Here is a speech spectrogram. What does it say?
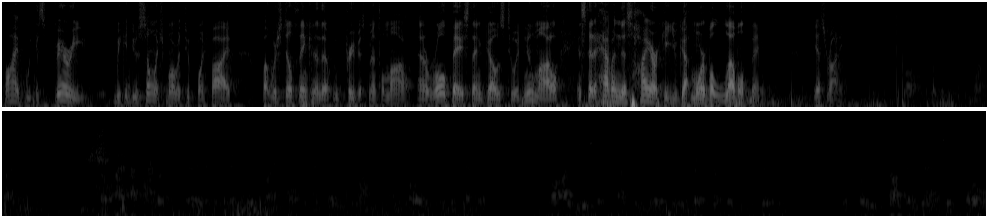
it's very we can do so much more with 2.5. But we're still thinking of the previous mental model. And a role base then goes to a new model. Instead of having this hierarchy, you've got more of a level thing. Yes, Ronnie. Well, it's one dimensional. So I, I find us uh, inventing like organizations and roles independent. And for our users, like in the, the new red shop business to business, uh, for each company we have six roles.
